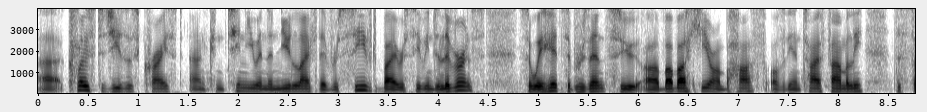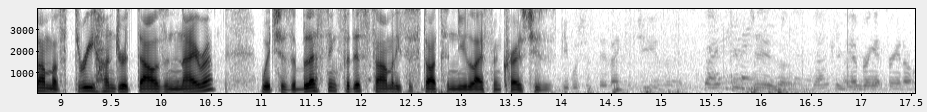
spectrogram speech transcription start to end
uh, close to Jesus Christ and continue in the new life they've received by receiving deliverance. So we're here to present to uh, Baba here on behalf of the entire family the sum of 300,000 naira, which is a blessing for this family to start a new life in Christ Jesus. People should say thank you, Jesus. Thank you, Jesus. Thank you. Yeah, bring it, bring it out.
